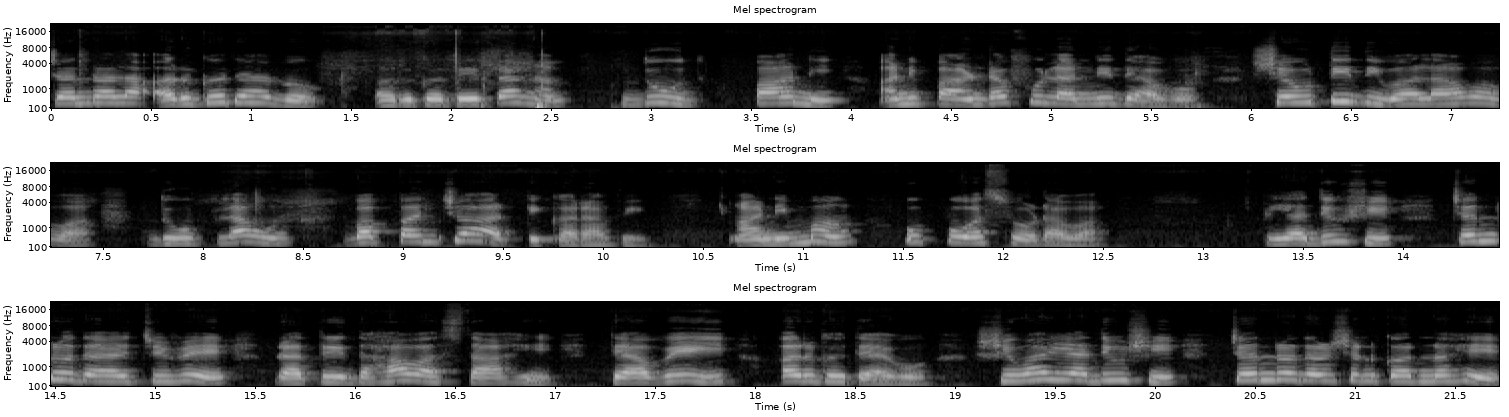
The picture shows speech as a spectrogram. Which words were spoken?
चंद्राला अर्घ द्यावं. अर्घ देताना दूध पाणी आणि पांढऱ्या फुलांनी द्यावं. शेवटी दिवा लावावा. धूप लावून बाप्पांची आरती करावी आणि मग उपवास सोडावा. या दिवशी चंद्रोदयाची वेळ रात्री दहा वाजता आहे. त्यावेळी अर्घ द्यावं. शिवाय या दिवशी चंद्रदर्शन करणं हे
